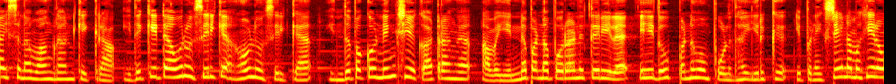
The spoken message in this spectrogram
டாய்ஸ் எல்லாம் வாங்கலாம்னு கேட்குறா இதை கேட்டு அவரும் சிரிக்க அவளும் சிரிக்க இந்த பக்கம் நிங்ஷியை காட்டுறாங்க. அவள் என்ன பண்ண போறான்னு தெரியல. ஏதோ பண்ணுவோம் போல தான் இருக்கு. இப்போ நெக்ஸ்ட் டே நம்ம ஹீரோ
